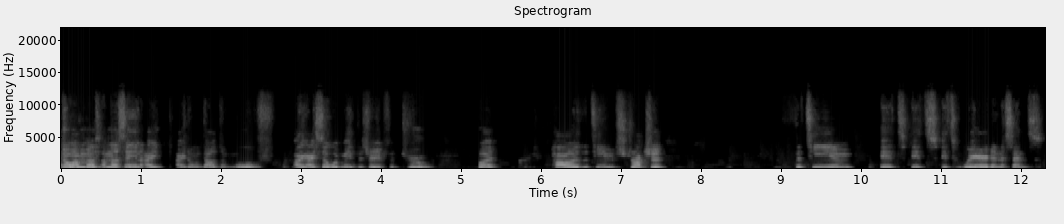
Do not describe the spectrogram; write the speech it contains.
No, I'm not. I'm not saying I. I don't doubt the move. I. I still would make the trade for Jrue, but how the team is structured, the team, it's it's it's weird in a sense.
